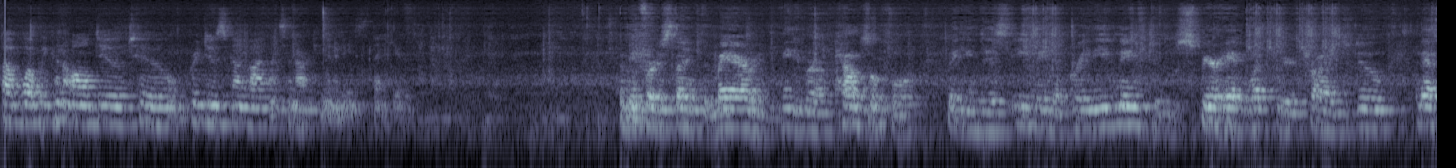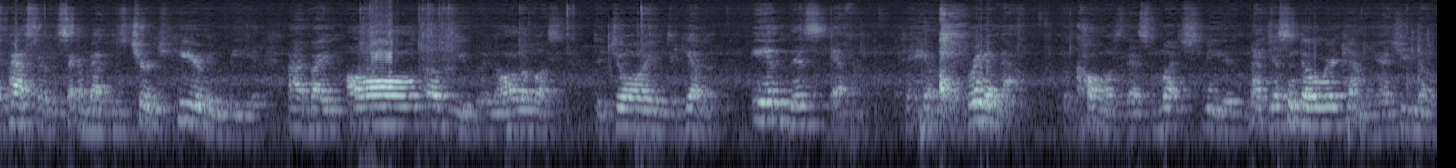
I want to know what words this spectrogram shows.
of what we can all do to reduce gun violence in our communities. Thank you. Let me first thank the mayor and Media Borough Council for making this evening a great evening to spearhead what we're trying to do. And as pastor of the Second Baptist Church here in Media, I invite all of you and all of us to join together in this effort to help to bring about the cause that's much needed, not just in Delaware County, as you know,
